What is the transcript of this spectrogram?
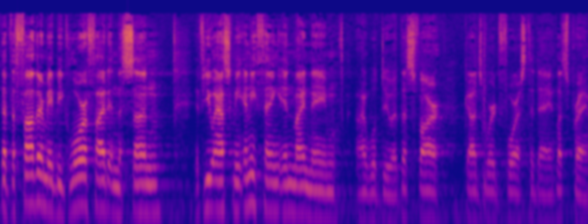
that the Father may be glorified in the Son. If you ask me anything in my name, I will do it. Thus far, God's word for us today. Let's pray.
